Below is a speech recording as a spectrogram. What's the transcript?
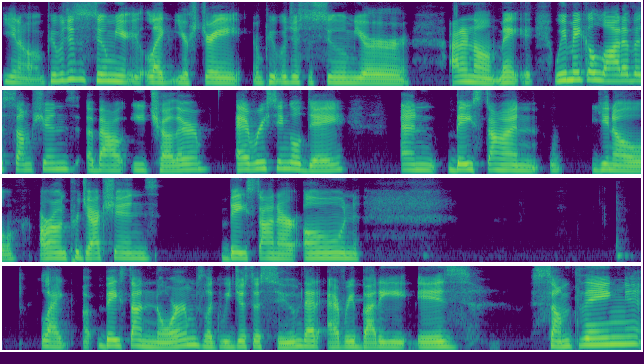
you know people just assume you're like you're straight or people just assume you're i don't know make we make a lot of assumptions about each other every single day and based on you know our own projections based on our own like uh, based on norms like we just assume that everybody is something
